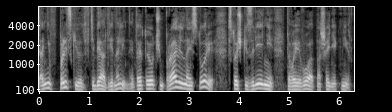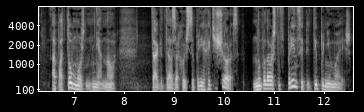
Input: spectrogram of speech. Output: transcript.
они впрыскивают в тебя адреналин. Это, это очень правильная история с точки зрения твоего отношения к миру. А потом можно... Не, но тогда захочется приехать еще раз. Ну, потому что, в принципе, ты понимаешь,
